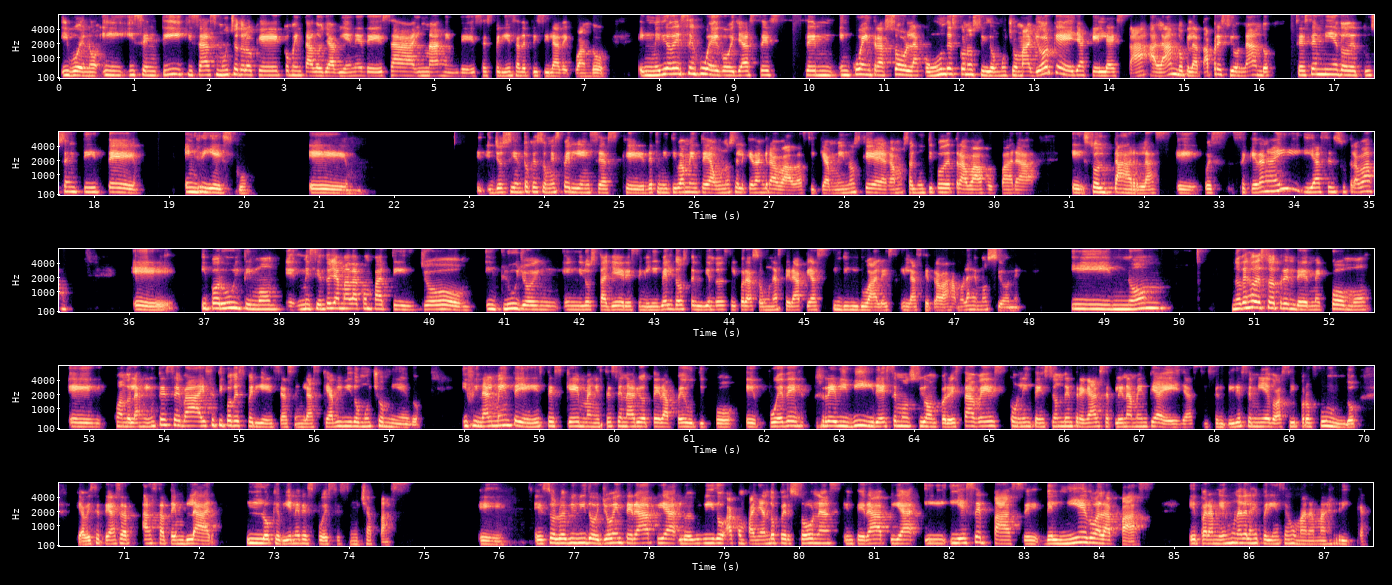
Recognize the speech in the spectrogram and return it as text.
Y bueno, y, y, sentí quizás mucho de lo que he comentado ya viene de esa imagen, de esa experiencia de Priscila, de cuando en medio de ese juego ella se, se encuentra sola con un desconocido mucho mayor que ella, que la está alando, que la está presionando. ese miedo de tú sentirte en riesgo. Eh, yo siento que son experiencias que definitivamente a uno se le quedan grabadas y que a menos que hagamos algún tipo de trabajo para eh, soltarlas, eh, pues se quedan ahí y hacen su trabajo. Y por último, eh, me siento llamada a compartir, yo incluyo en, los talleres, en el nivel 2 de Viviendo desde el Corazón, unas terapias individuales en las que trabajamos las emociones. Y no, no dejo de sorprenderme cómo eh, cuando la gente se va a ese tipo de experiencias en las que ha vivido mucho miedo, y finalmente en este esquema, en este escenario terapéutico, eh, puede revivir esa emoción, pero esta vez con la intención de entregarse plenamente a ellas y sentir ese miedo así profundo que a veces te hace hasta temblar, lo que viene después es mucha paz. Eh, eso lo he vivido yo en terapia, lo he vivido acompañando personas en terapia y, ese pase del miedo a la paz, eh, para mí es una de las experiencias humanas más ricas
